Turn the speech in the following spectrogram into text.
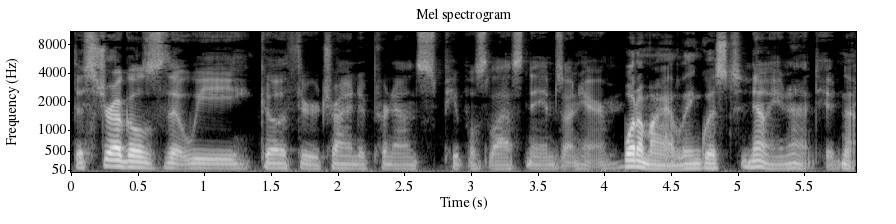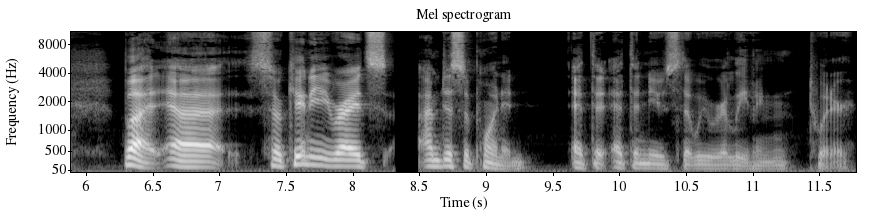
the struggles that we go through trying to pronounce people's last names on here. What am I, a linguist? No, you're not, dude. No. But uh, so Kenny writes, "I'm disappointed at the at the news that we were leaving Twitter.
